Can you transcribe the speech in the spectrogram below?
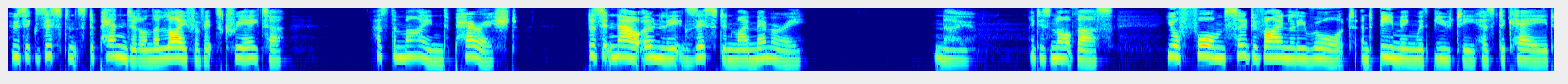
whose existence depended on the life of its creator, has the mind perished? Does it now only exist in my memory? No, it is not thus. Your form so divinely wrought and beaming with beauty has decayed,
